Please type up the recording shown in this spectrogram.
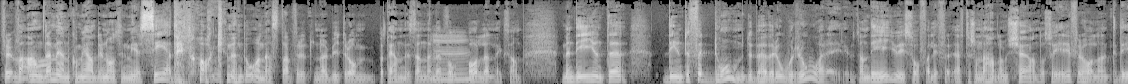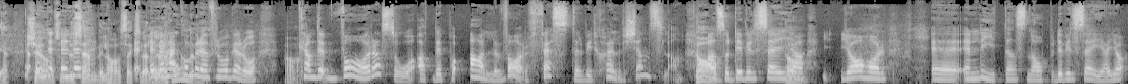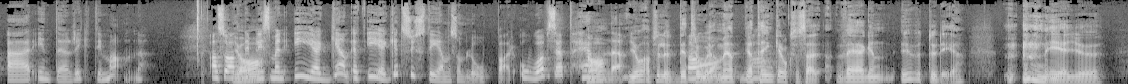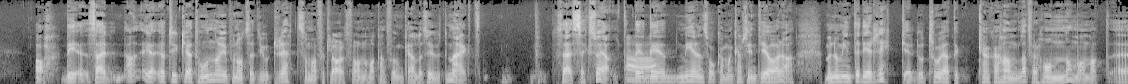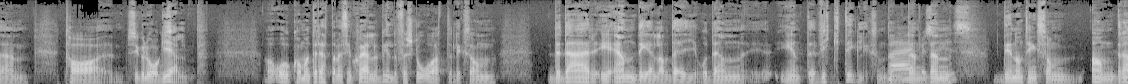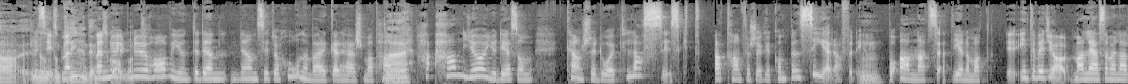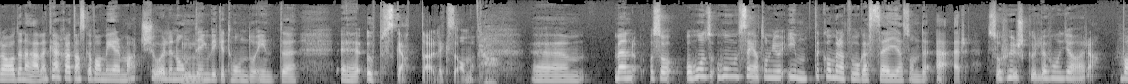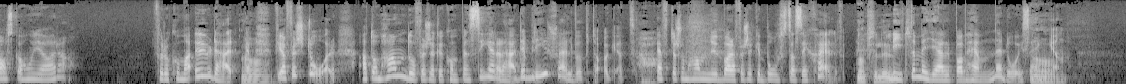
För ja. andra män kommer ju aldrig någonsin mer se dig naken ändå nästan, förutom när du byter om på tennisen eller mm. fotbollen. Liksom. Men det är ju inte, det är ju inte för dem du behöver oroa dig, utan det är ju i så fall, eftersom det handlar om kön, då, så är det i förhållande till det ja, kön eller, som eller, du sen vill ha sexuella relationer med. Här kommer en fråga då. Ja. Kan det vara så att det på allvar fäster vid självkänslan? Ja. Alltså det vill säga, jag har eh, en liten snopp, det vill säga jag är inte en riktig man. Alltså att ja. det blir som en egen, ett eget system som loopar, oavsett henne. Ja, jo, absolut, det ja. tror jag. Men jag, jag ja. tänker också så här, vägen ut ur det är ju... Ja, det så här, jag, jag, tycker att hon har ju på något sätt gjort rätt som har förklarat för honom att han funkar alldeles utmärkt så här, sexuellt. Ja. Det, det, mer än så kan man kanske inte göra. Men om inte det räcker, då tror jag att det kanske handlar för honom om att eh, ta psykologhjälp och komma till rätta med sin självbild och förstå att liksom, det där är en del av dig och den är inte viktig. Liksom. Den, Nej, den, den, det är någonting som andra precis. runt omkring men, det har men skapat. Men nu, nu, har vi ju inte den, den situationen verkar det här som att han, han gör ju det som kanske då är klassiskt. Att han försöker kompensera för det mm. på annat sätt genom att, eh, inte vet jag, man läser mellan raderna här, men kanske att han ska vara mer macho eller någonting, mm. vilket hon då inte eh, uppskattar. Liksom. Ja. Um, men så, och hon, hon säger att hon ju inte kommer att våga säga som det är. Så hur skulle hon göra? Vad ska hon göra? För att komma ur det här. Ja. För jag förstår att om han då försöker kompensera det här, det blir självupptaget. Ja. Eftersom han nu bara försöker boosta sig själv. Absolut. Lite med hjälp av henne då i sängen. Ja.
